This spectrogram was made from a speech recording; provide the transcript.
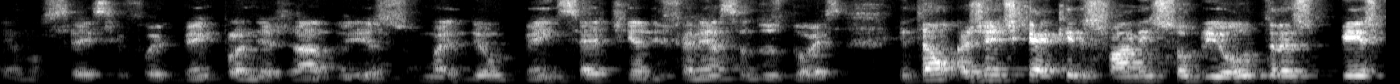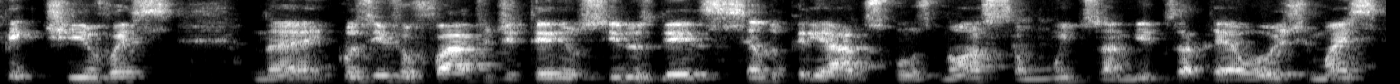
Eu não sei se foi bem planejado isso, mas deu bem certinho a diferença dos dois. Então, a gente quer que eles falem sobre outras perspectivas, né? Inclusive o fato de terem os filhos deles sendo criados com os nossos, são muitos amigos até hoje, mas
